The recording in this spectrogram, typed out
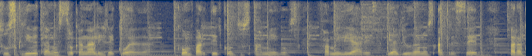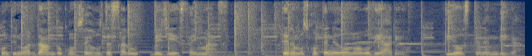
Suscríbete a nuestro canal y recuerda compartir con tus amigos, familiares y ayúdanos a crecer para continuar dando consejos de salud, belleza y más. Tenemos contenido nuevo diario. Dios te bendiga.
